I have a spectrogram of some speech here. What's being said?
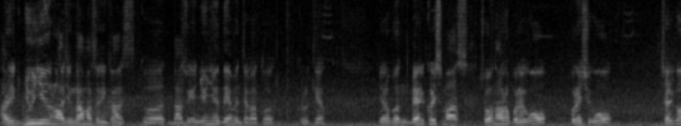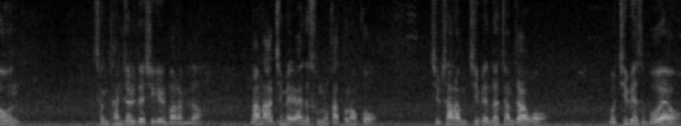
아직 뉴이어는 아직 남았으니까 그 나중에 뉴이어 되면 제가 또 그럴게요. 여러분 메리 크리스마스 좋은 하루 보내고 보내시고 즐거운 성탄절 되시길 바랍니다. 나는 아침에 애들 선물 갖다 놓고 집사람 집에 늦잠 자고 뭐 집에서 뭐해요?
